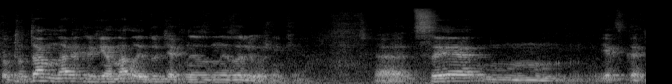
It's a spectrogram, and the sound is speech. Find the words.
Тобто там навіть регіонали йдуть як не- незалежники. Е, Це, як сказати,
